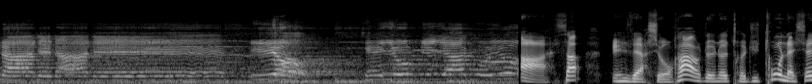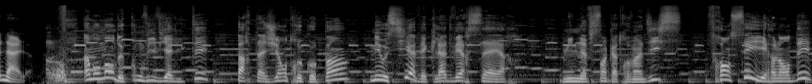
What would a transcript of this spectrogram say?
nane, nane Yo, que yo pillaco yo Ah, ça, une version rare de notre Dutron national. Un moment de convivialité, partagé entre copains, mais aussi avec l'adversaire. 1990, Français et Irlandais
